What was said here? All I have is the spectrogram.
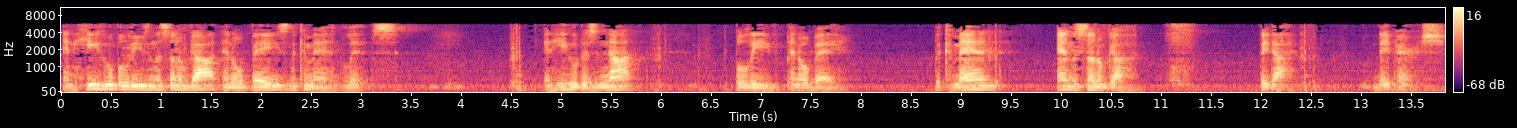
And he who believes in the Son of God and obeys the command lives. And he who does not believe and obey the command and the Son of God, they die. They perish.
